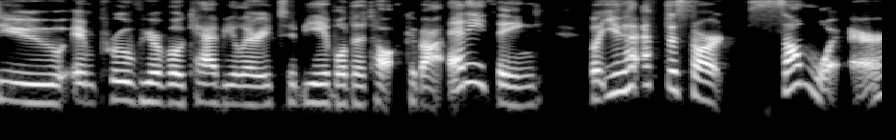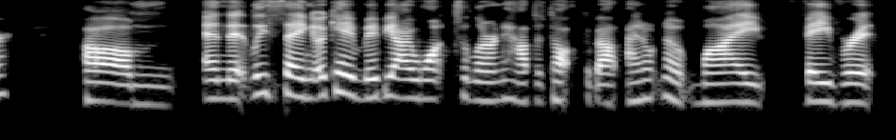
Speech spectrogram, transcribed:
to improve your vocabulary to be able to talk about anything, but you have to start somewhere. Um, and at least saying, okay, maybe I want to learn how to talk about, I don't know, my favorite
